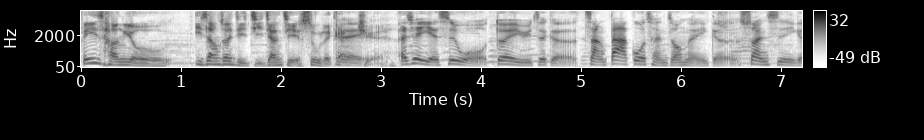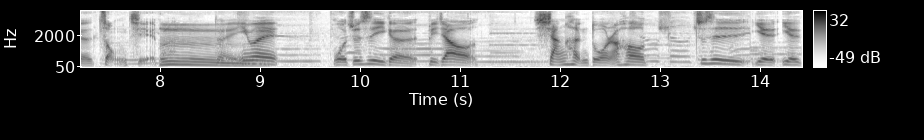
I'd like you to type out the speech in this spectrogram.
非常有一张专辑即将结束的感觉，而且也是我对于这个长大过程中的一个算是一个总结吧，嗯，对，因为我就是一个比较想很多，然后就是也也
